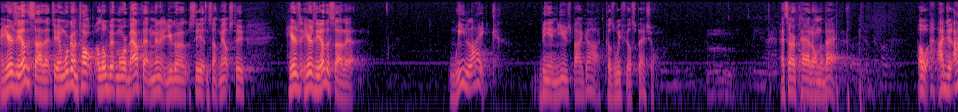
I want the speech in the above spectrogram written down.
And here's the other side of that, too. And we're going to talk a little bit more about that in a minute. You're going to see it in something else, too. Here's, here's the other side of that. We like being used by God because we feel special. That's our pat on the back. Oh, I, just, I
